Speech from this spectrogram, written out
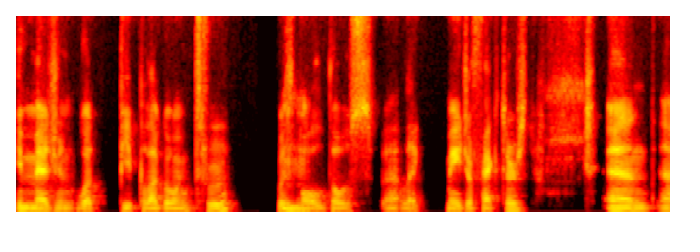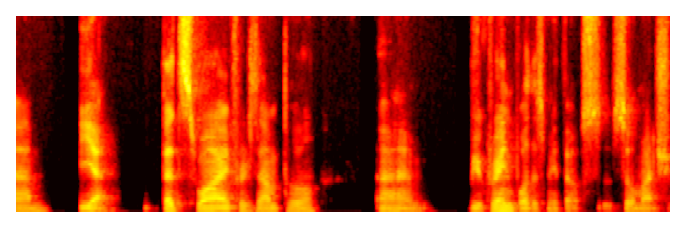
imagine what people are going through with Mhm. all those uh, like major factors and um, yeah that's why for example um, ukraine bothers me though so, much.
